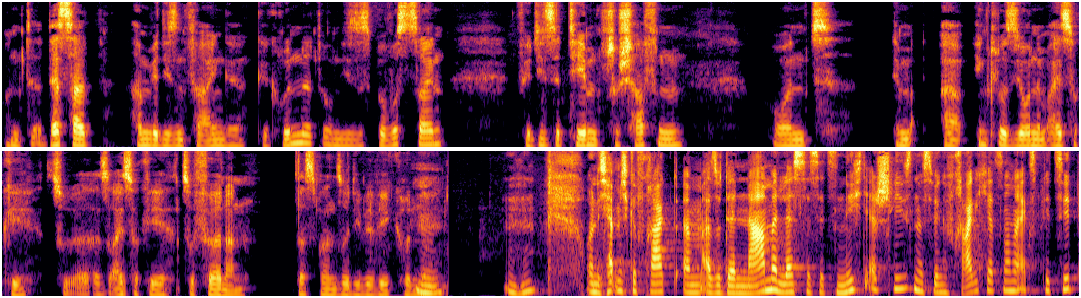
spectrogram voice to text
Und deshalb haben wir diesen Verein ge gegründet, um dieses Bewusstsein für diese Themen zu schaffen und im, äh, Inklusion im Eishockey zu, also Eishockey zu fördern. Das waren so die Beweggründe. Mhm. Mhm. Und ich habe mich gefragt, ähm, also der Name lässt das jetzt nicht erschließen, deswegen frage ich jetzt nochmal explizit.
